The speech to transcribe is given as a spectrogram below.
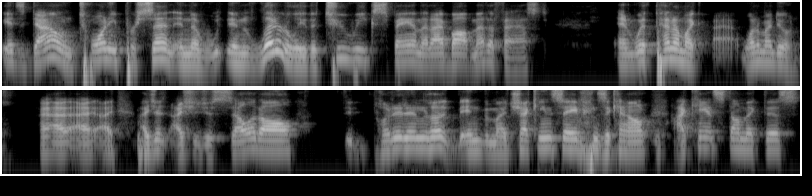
It's down 20% in the in literally the two week span that I bought Medifast. And with Penn, I'm like, ah, what am I doing? I, I, I, I just I should just sell it all, put it in the in my checking savings account. I can't stomach this.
